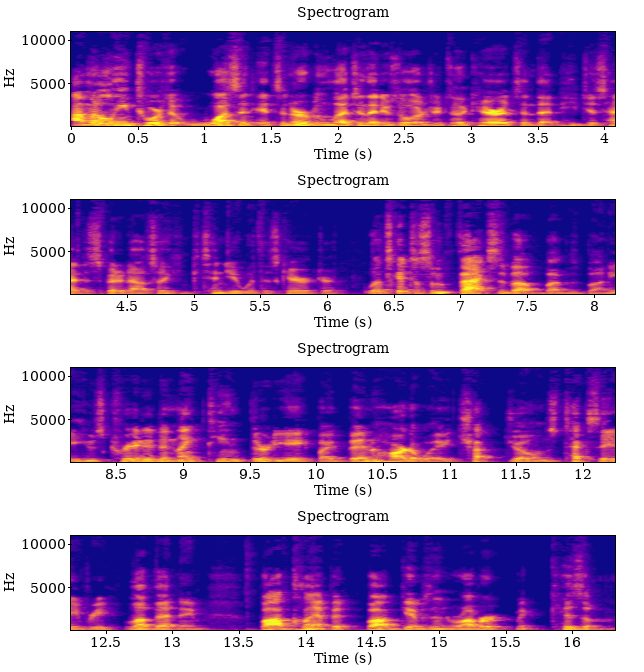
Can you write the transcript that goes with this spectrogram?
I'm going to lean towards it wasn't. It's an urban legend that he was allergic to the carrots and that he just had to spit it out so he can continue with his character. Let's get to some facts about Bugs Bunny. He was created in 1938 by Ben Hardaway, Chuck Jones, Tex Avery, love that name, Bob Clampett, Bob Gibson, Robert McKimson.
